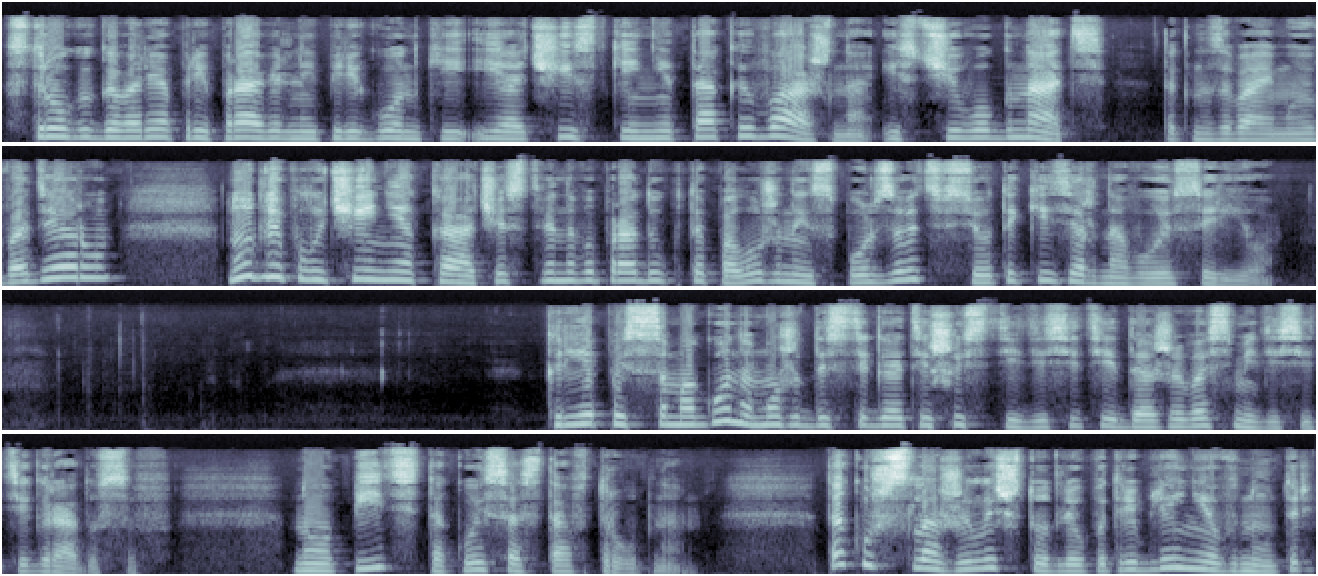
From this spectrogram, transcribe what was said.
Строго говоря, при правильной перегонке и очистке не так и важно, из чего гнать так называемую водяру, но для получения качественного продукта положено использовать все-таки зерновое сырье. Крепость самогона может достигать и 60, и даже 80 градусов, но пить такой состав трудно. Так уж сложилось, что для употребления внутрь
